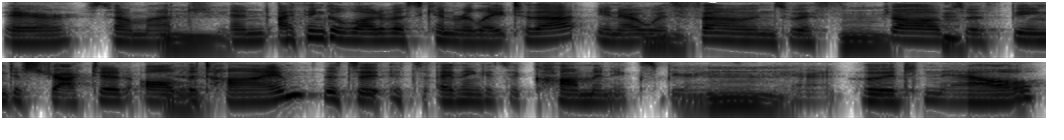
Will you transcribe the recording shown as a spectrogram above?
there so much. Mm. And I think a lot of us can relate to that, you know, with Mm. phones, with Mm. jobs, with being distracted all Yeah. the time. It's a it's I think it's a common experience Mm. in parenthood now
